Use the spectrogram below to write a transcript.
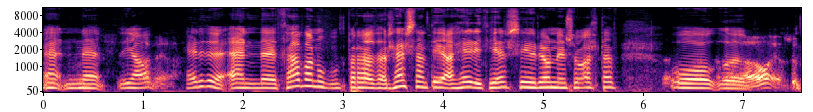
En, uh, já, heyrðu, en uh, það var nú bara resandi að heyri þér, Sigur Jón, eins og alltaf og uh, Já, já,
